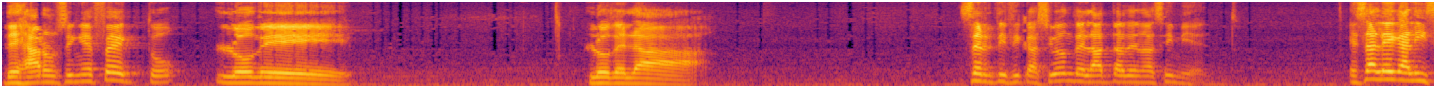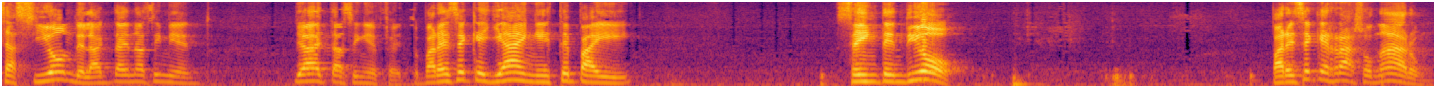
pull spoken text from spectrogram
Dejaron sin efecto lo de lo de la certificación del acta de nacimiento. Esa legalización del acta de nacimiento ya está sin efecto. Parece que ya en este país se entendió. Parece que razonaron.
